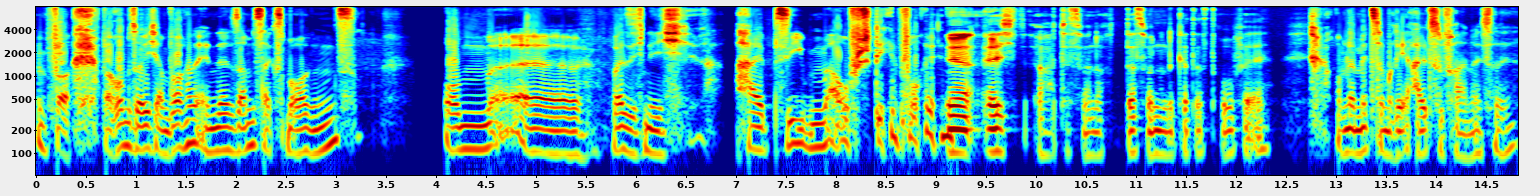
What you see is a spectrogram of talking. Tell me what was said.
warum soll ich am Wochenende samstags morgens um, äh, weiß ich nicht, halb sieben aufstehen wollen? Ja, echt. Oh, das war noch, das war noch eine Katastrophe, ey. Um damit zum Real zu fahren, ist er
